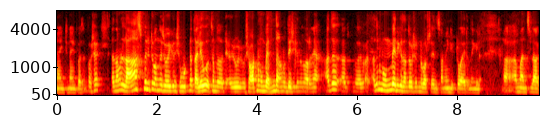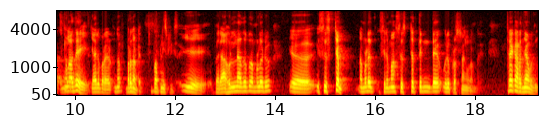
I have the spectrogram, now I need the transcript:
നയന്റി നയൻ പെർസെന്റ് പക്ഷേ അത് നമ്മൾ ലാസ്റ്റ് മിനിറ്റ് വന്ന് ചോദിക്കും ഷൂട്ടിന് തലേ ഒരു ഷോട്ടിന് മുമ്പ് എന്താണ് ഉദ്ദേശിക്കുന്നത് എന്ന് പറഞ്ഞാൽ അത് അത് അതിന് മുമ്പ് എനിക്ക് സന്തോഷേട്ടന് കുറച്ച് സമയം കിട്ടുമായിരുന്നെങ്കിൽ മനസ്സിലാക്കുന്നത് അതെ ഞാൻ പറയാം. പറഞ്ഞോട്ടെ? ഇപ്പോൾ പ്ലീസ് പ്ലീസ് ഈ രാഹുലിനത് നമ്മളൊരു സിസ്റ്റം നമ്മുടെ സിനിമാ സിസ്റ്റത്തിന്റെ ഒരു പ്രശ്നങ്ങളുണ്ട്. ഇത്രയൊക്കെ അറിഞ്ഞാൽ മതി.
